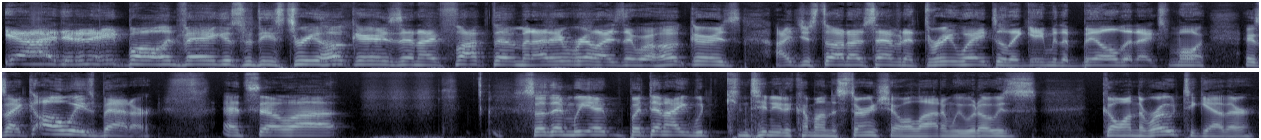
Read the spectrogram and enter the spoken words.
yeah, I did an eight ball in Vegas with these three hookers and I fucked them and I didn't realize they were hookers. I just thought I was having a three way till they gave me the bill the next morning. It's like always better. And so, uh, so then we, but then I would continue to come on the Stern show a lot and we would always go on the road together.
